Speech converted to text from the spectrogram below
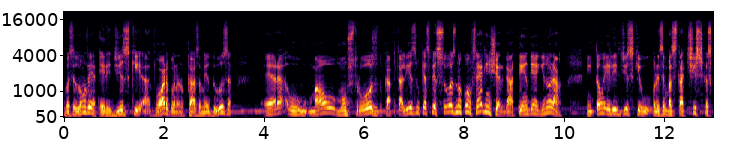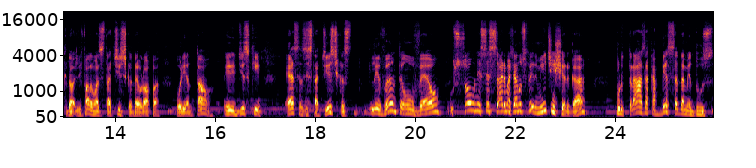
vocês vão ver. Ele diz que a Górgona, no caso a Medusa, era o mal monstruoso do capitalismo que as pessoas não conseguem enxergar, tendem a ignorar. Então ele diz que, por exemplo, as estatísticas, que ele fala umas estatísticas da Europa Oriental, ele diz que essas estatísticas levantam o véu, só o necessário, mas já nos permite enxergar por trás a cabeça da medusa.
